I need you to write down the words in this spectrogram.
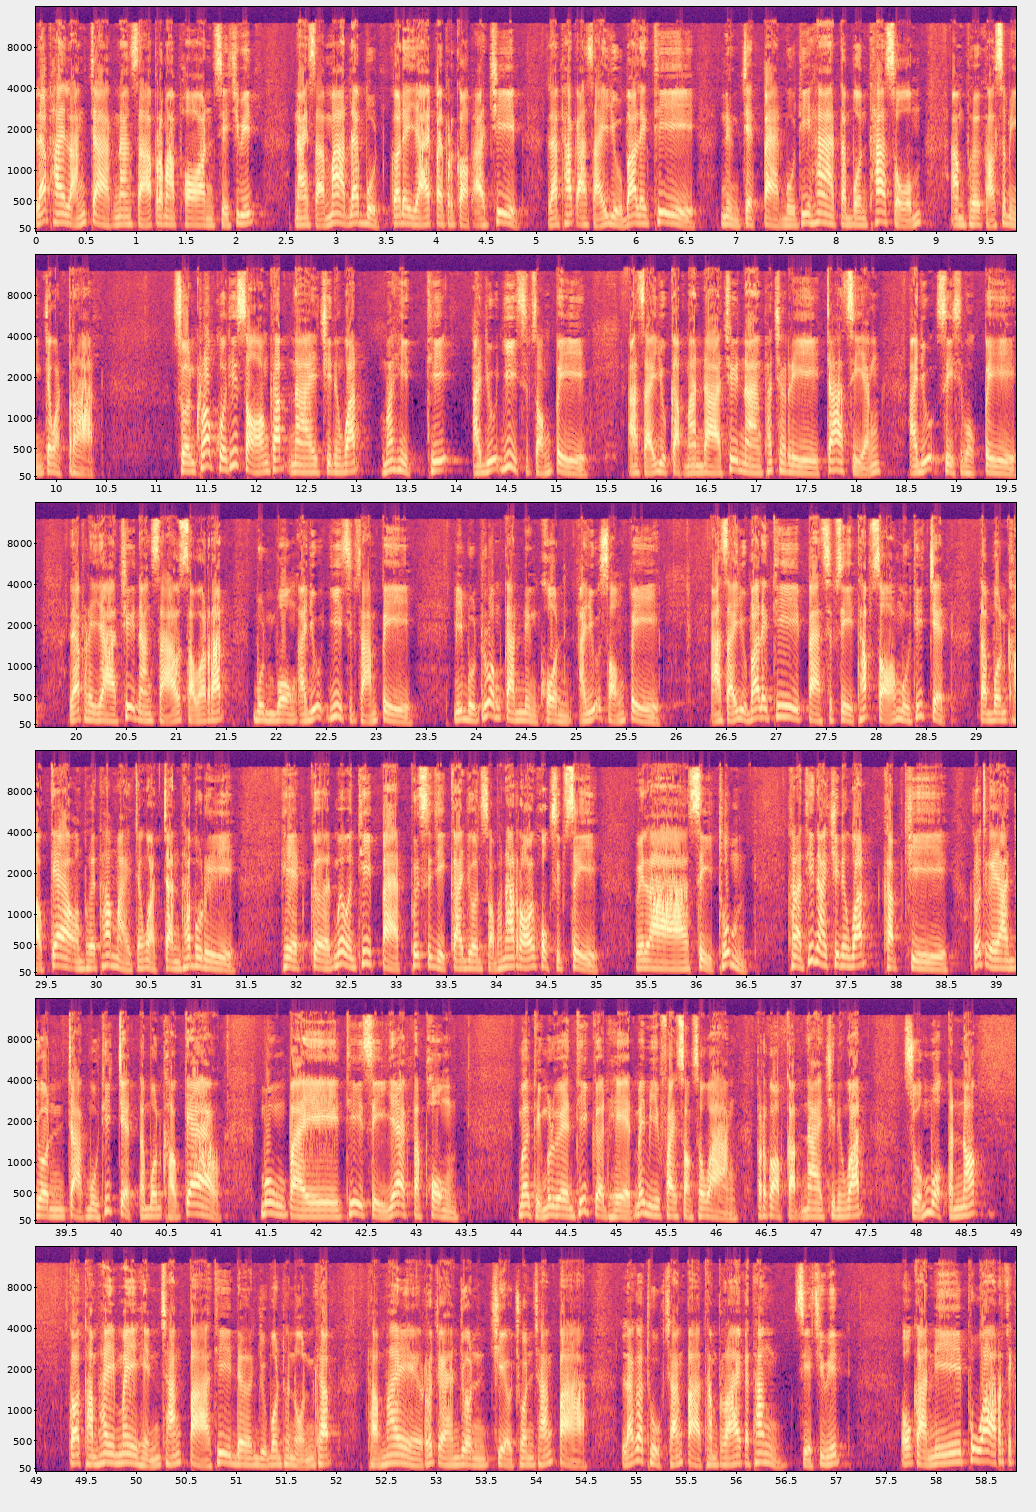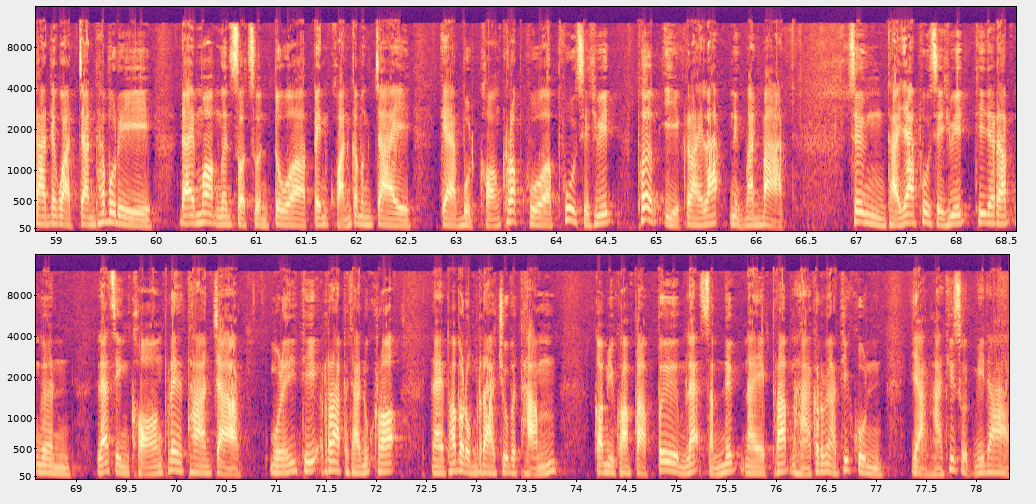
และภายหลังจากนางสาวประมาพรเสียชีวิต นายสามารถและบุตรก็ได้ย้ายไปประกอบอาชีพ และพักอาศัยอยู่บ้านเลขที่ 178 หมู่ที่ 5ตำบลท่าโสมอำเภอเขาสมิงจังหวัดตราด ส่วนครอบครัวที่2ครับนายชินวัตรมหิทธิอายุ 22 ปี อาศัยอยู่กับมารดาชื่อนางพัชรีจ้าเสียง อายุ 46 ปี และภรรยาชื่อนางสาวสาวรัตน์บุญวงศ์อายุ 23 ปี มีบุตรร่วมกัน 1 คนอายุ 2 ปี อาศัยอยู่บ้านเลขที่ 84 ทับ 2 หมู่ที่ 7 ตำบลเขาแก้ว อำเภอท่าใหม่จังหวัดจันทบุรี เหตุเกิดเมื่อวันที่ 8 พฤศจิกายน 2564 เวลา 4 ทุ่ม ขณะที่นายชินวัตรขับขี่รถจักรยานยนต์จากหมู่ที่ 7ตำบลเขาแก้ว มุ่งไปที่ 4 แยกตะพง เมื่อถึงบริเวณที่เกิดเหตุไม่มีไฟส่องสว่าง ประกอบกับนายชินวัตรสวมหมวกกันน็อกก็ทำให้ไม่เห็นช้างป่าที่เดินอยู่บนถนนครับทำให้รถจักรยานยนต์เฉี่ยวชนช้างป่า แล้วก็ถูกช้างป่าทำร้ายกระทั่งเสียชีวิต โอกาสนี้ผู้ว่าราชการจังหวัดจันทบุรี ได้มอบเงินสดส่วนตัวเป็นขวัญกำลังใจ แก่บุตรของครอบครัวผู้เสียชีวิตเพิ่มอีกรายละ 1,000 บาท ซึ่งทายาทผู้เสียชีวิตที่ได้รับเงิน และสิ่งของพระราชทานจากมูลนิธิราชประชานุเคราะห์ ในพระบรมราชูปถัมภ์ก็มีความปรับปลื้มและสำนึกในพระมหากรุณาธิคุณอย่างหาที่สุดไม่ได้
